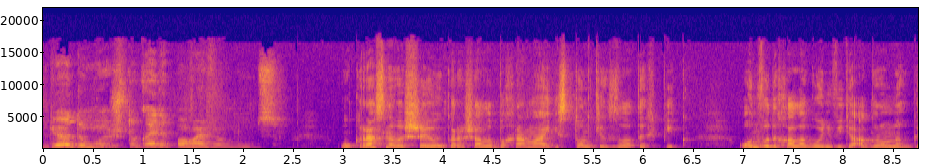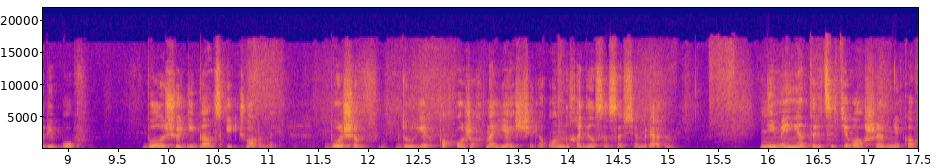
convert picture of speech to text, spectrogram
я думаю, что Гарри пора вернуться. У красного шею украшала бахрома из тонких золотых пик. Он выдыхал огонь в виде огромных грибов. Был еще гигантский черный. Больше других, похожих на ящеря. Он находился совсем рядом. Не менее 30 волшебников,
